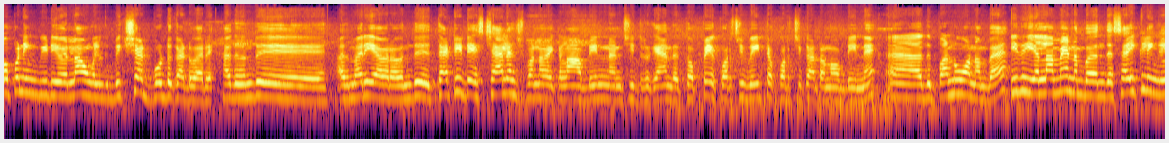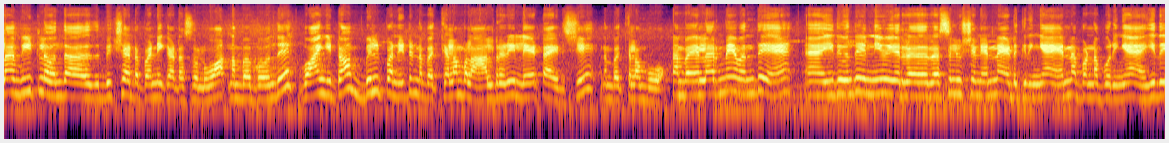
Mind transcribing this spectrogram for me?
ஓப்பனிங் வீடியோ எல்லாம் உங்களுக்கு பிக் ஷாட் போட்டு காட்டுவார். அது வந்து அது மாதிரி அவரை வந்து தேர்ட்டி டேஸ் சேலஞ்ச் பண்ண வைக்கலாம் அப்படின்னு நினச்சிட்டு இருக்கேன். அந்த தொப்பையை குறைச்சி வெயிட்டை குறைச்சி காட்டணும் அப்படின்னு. அது பண்ணுவோம் நம்ம. இது எல்லாமே நம்ம இந்த சைக்கிளிங்லாம் வீட்டில் வந்து அது பிக் ஷாட்டை பண்ணி காட்ட சொல்லுவோம். நம்ம இப்போ வந்து வாங்கிட்டோம் பில் பண்ணிட்டு நம்ம கிளம்பலாம். ஆல்ரெடி லேட் ஆயிடுச்சு. நம்ம கிளம்புவோம். நம்ம எல்லாருமே வந்து இது வந்து நியூ இயர் ரெசல்யூஷன் என்ன எடுக்கிறீங்க? என்ன பண்ண போறீங்க? இது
